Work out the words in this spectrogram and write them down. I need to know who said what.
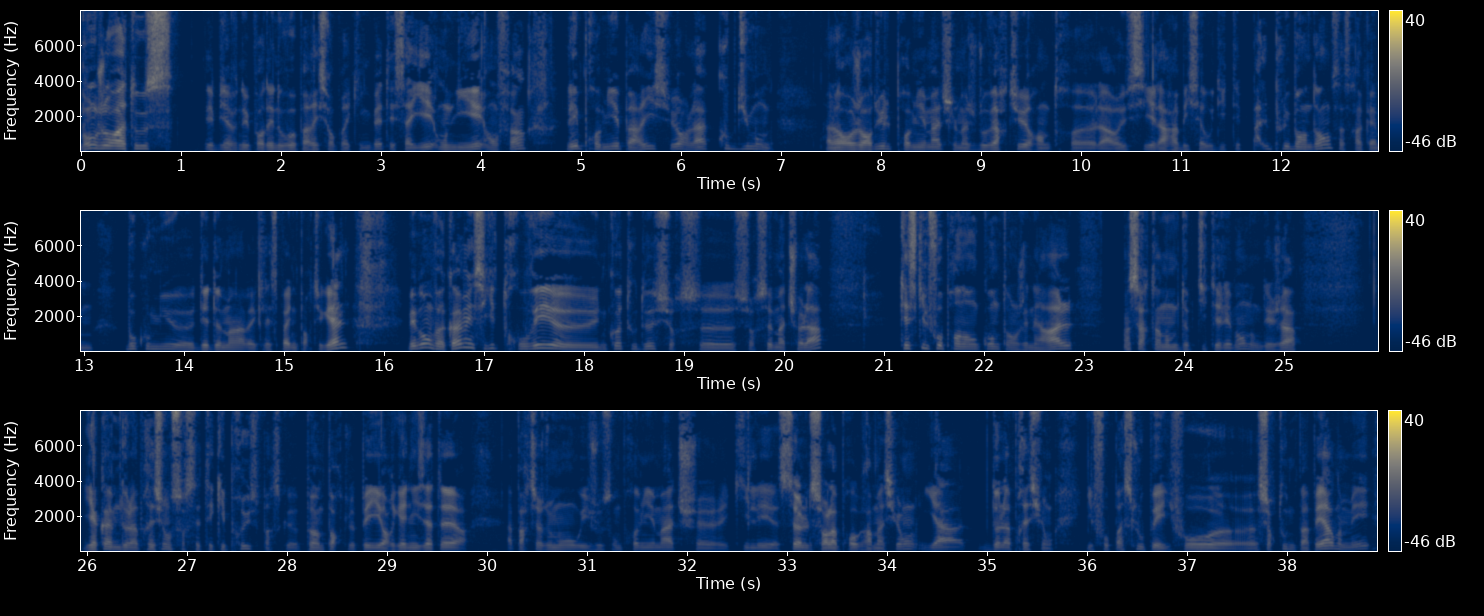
Speaker 1: Bonjour à tous et bienvenue pour des nouveaux paris sur Breaking Bet. Et ça y est, on y est enfin, les premiers paris sur la Coupe du Monde. Alors aujourd'hui, le premier match, le match d'ouverture entre euh, la Russie et l'Arabie Saoudite n'est pas le plus bandant. Ça sera quand même beaucoup mieux euh, dès demain avec l'Espagne-Portugal. Mais bon, on va quand même essayer de trouver euh, une cote ou deux sur ce, sur ce match-là. Qu'est-ce qu'il faut prendre en compte en général? Un certain nombre de petits éléments. Donc déjà, il y a quand même de la pression sur cette équipe russe parce que peu importe le pays organisateur, à partir du moment où il joue son premier match euh, et qu'il est seul sur la programmation, il y a de la pression. Il faut pas se louper, il faut euh, surtout ne pas perdre, mais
